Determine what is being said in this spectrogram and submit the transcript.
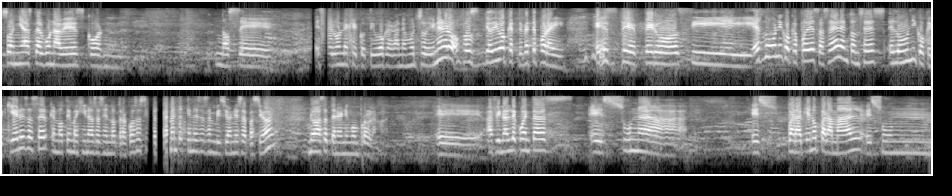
soñaste alguna vez con, no sé, ser un ejecutivo que gane mucho dinero, pues yo digo que te vete por ahí. Este, pero si es lo único que puedes hacer, entonces es lo único que quieres hacer, que no te imaginas haciendo otra cosa, tienes esa ambición y esa pasión, no vas a tener ningún problema. Eh, a final de cuentas, es una, es para bien o para mal, es un,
